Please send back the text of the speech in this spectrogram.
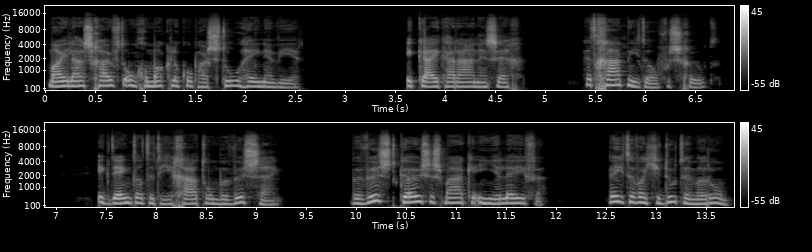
Maila schuift ongemakkelijk op haar stoel heen en weer. Ik kijk haar aan en zeg: Het gaat niet over schuld. Ik denk dat het hier gaat om bewustzijn. Bewust keuzes maken in je leven. Weten wat je doet en waarom.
